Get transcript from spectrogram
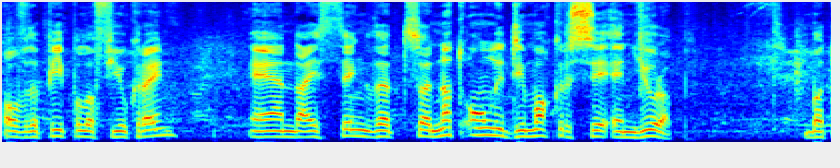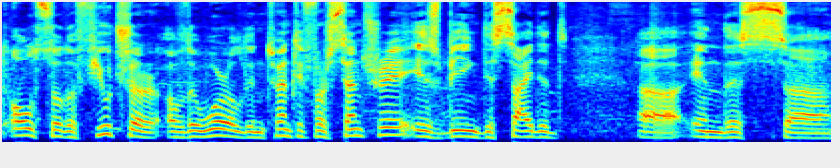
of the people of Ukraine. And I think that not only democracy in Europe, but also the future of the world in 21st century is being decided in this uh,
